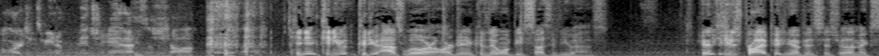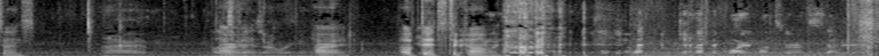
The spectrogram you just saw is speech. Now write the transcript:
Arjun's being a bitch again. That's a shock. Can you can you could you ask Will or Arjun because they won't be sus if you ask. He, he's probably picking up his sister. That makes sense. All right. All All these right. plans aren't working. All right. Updates to come. get, him at, get him at the choir concert on Saturday.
